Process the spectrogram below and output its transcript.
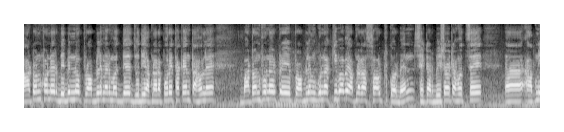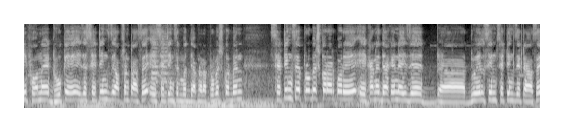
বাটন ফোনের বিভিন্ন প্রবলেমের মধ্যে যদি আপনারা পড়ে থাকেন, তাহলে বাটন ফোনের প্রবলেমগুলো কীভাবে আপনারা সলভ করবেন, সেটার বিষয়টা হচ্ছে আপনি ফোনে ঢুকে এই যে সেটিংস যে অপশনটা আছে, এই সেটিংসের মধ্যে আপনারা প্রবেশ করবেন। সেটিংসে প্রবেশ করার পরে এখানে দেখেন এই যে ডুয়েল সিম সেটিংস যেটা আছে,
